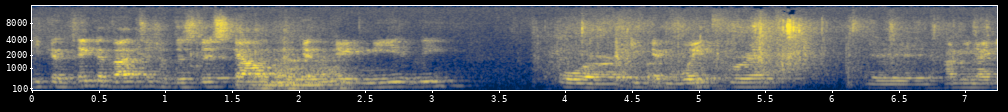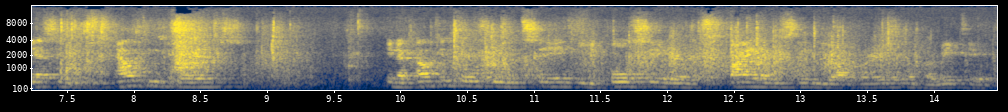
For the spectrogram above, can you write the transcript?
he can take advantage of this discount and get paid immediately, or he can wait for it. Uh, I mean, I guess in accounting terms, in accounting terms, we would say the wholesaler is financing the operation of the retailer.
